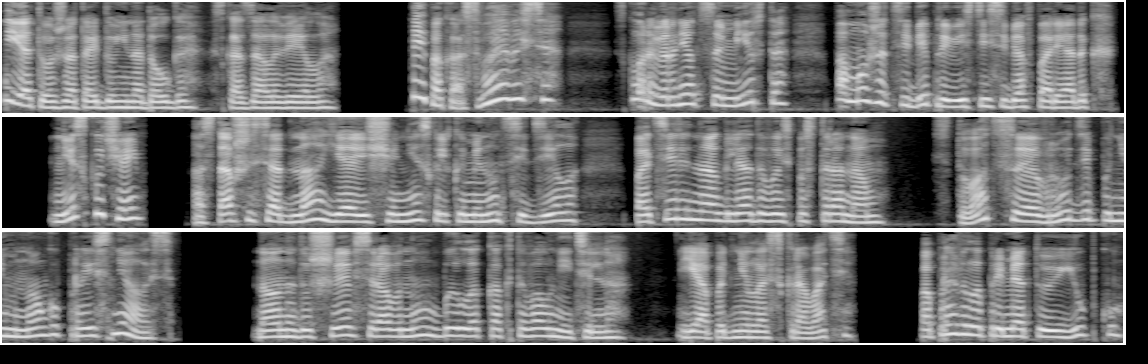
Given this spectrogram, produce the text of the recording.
«Я тоже отойду ненадолго», — сказала Вейла. «Ты пока осваивайся. Скоро вернется Мирта, поможет тебе привести себя в порядок. Не скучай». Оставшись одна, я еще несколько минут сидела, потерянно оглядываясь по сторонам. Ситуация вроде понемногу прояснялась, но на душе все равно было как-то волнительно. Я поднялась с кровати, поправила примятую юбку,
